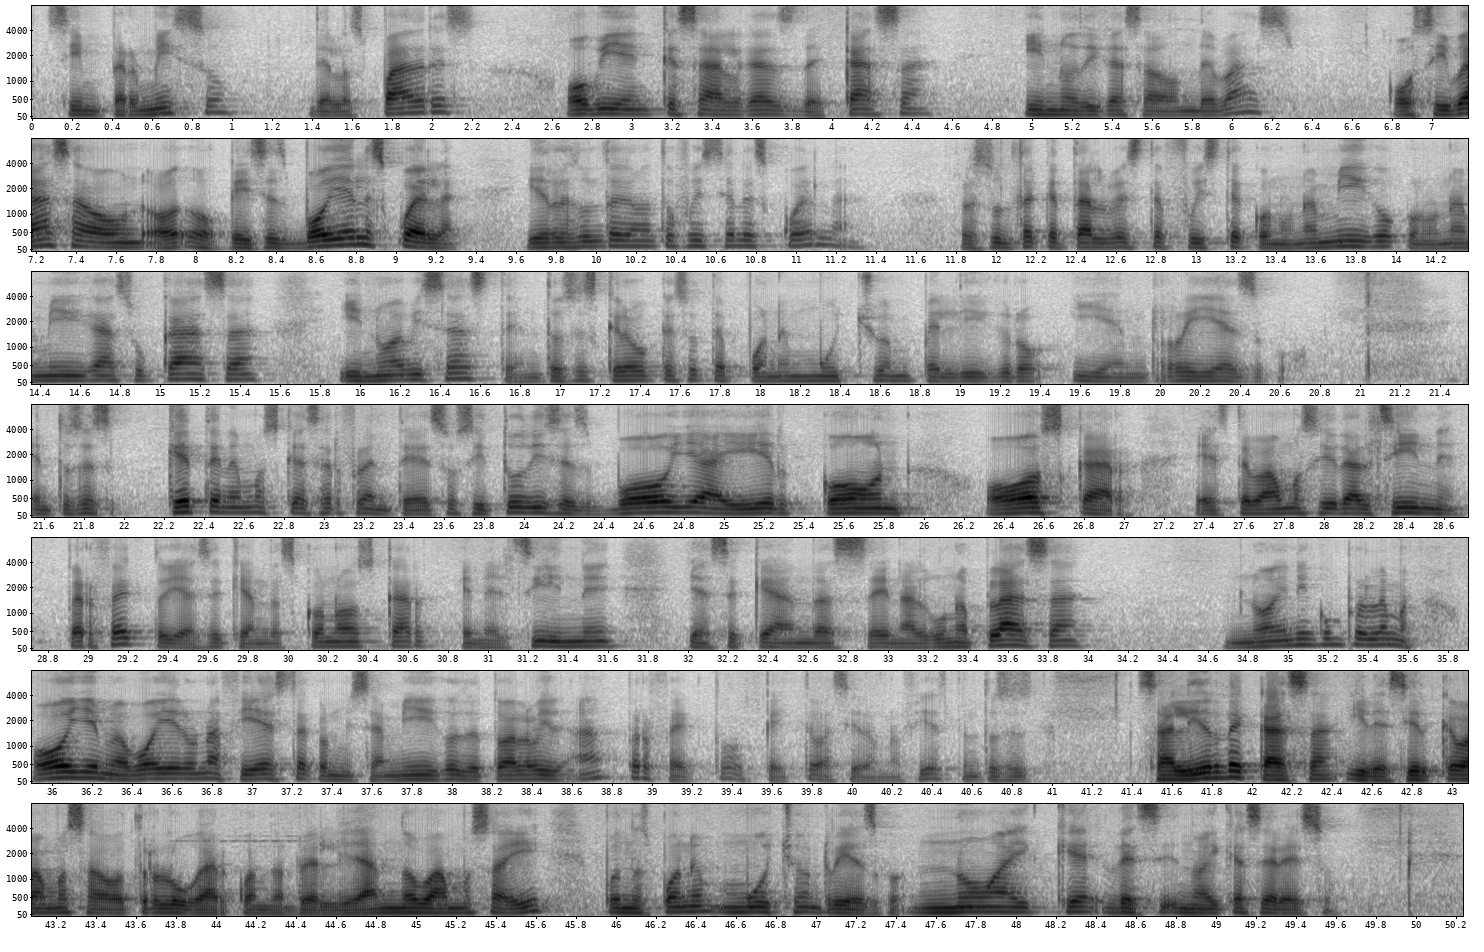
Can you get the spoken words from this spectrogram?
sin permiso de los padres o bien que salgas de casa y no digas a dónde vas. O si vas a un, o, que dices voy a la escuela y resulta que no te fuiste a la escuela. Resulta que tal vez te fuiste con un amigo, con una amiga a su casa y no avisaste. Entonces creo que eso te pone mucho en peligro y en riesgo. Entonces, ¿qué tenemos que hacer frente a eso? Si tú dices, voy a ir con Oscar, este, vamos a ir al cine, perfecto, ya sé que andas con Oscar en el cine, ya sé que andas en alguna plaza, no hay ningún problema. Oye, me voy a ir a una fiesta con mis amigos de toda la vida. Ah, perfecto, ok, te vas a ir a una fiesta. Entonces, salir de casa y decir que vamos a otro lugar cuando en realidad no vamos ahí, pues nos pone mucho en riesgo. No hay que, decir, no hay que hacer eso.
